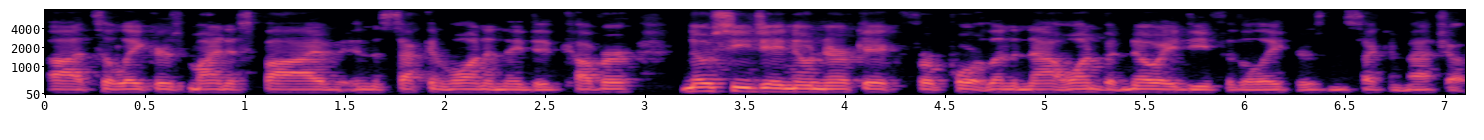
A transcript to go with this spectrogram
uh, to Lakers minus five in the second one, and they did cover. No CJ, no Nurkic for Portland in that one, but no AD for the Lakers in the second matchup.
